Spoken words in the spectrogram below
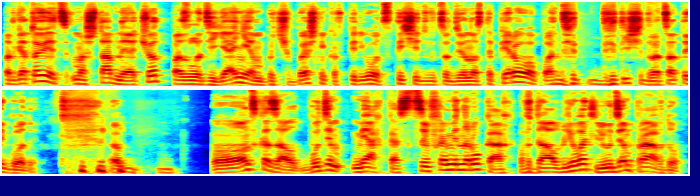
подготовить масштабный отчет по злодеяниям БЧБшников в период с 1991 по 2020 годы. Он сказал, будем мягко, с цифрами на руках, вдалбливать людям правду.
